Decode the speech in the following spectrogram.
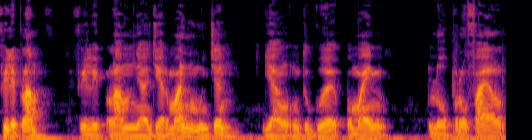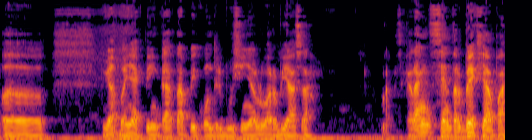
Philip Lam Philip Lamnya Jerman Munchen yang untuk gue pemain low profile eh, nggak uh, banyak tingkat tapi kontribusinya luar biasa nah sekarang center back siapa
